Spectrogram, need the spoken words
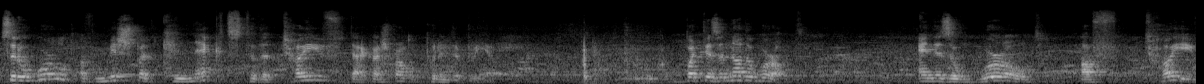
So the world of mishpat connects to the toiv that Hakadosh Baruch Hu put in the bria. But there's another world, and there's a world of toiv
